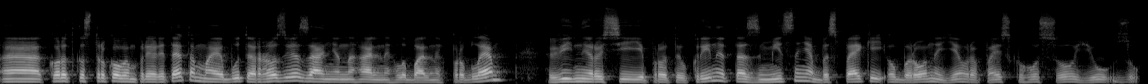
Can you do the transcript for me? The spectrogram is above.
е, короткостроковим пріоритетом має бути розв'язання нагальних глобальних проблем війни Росії проти України та зміцнення безпеки й оборони Європейського Союзу.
